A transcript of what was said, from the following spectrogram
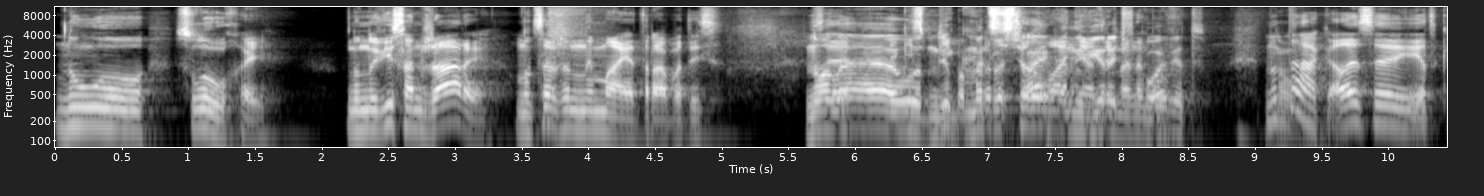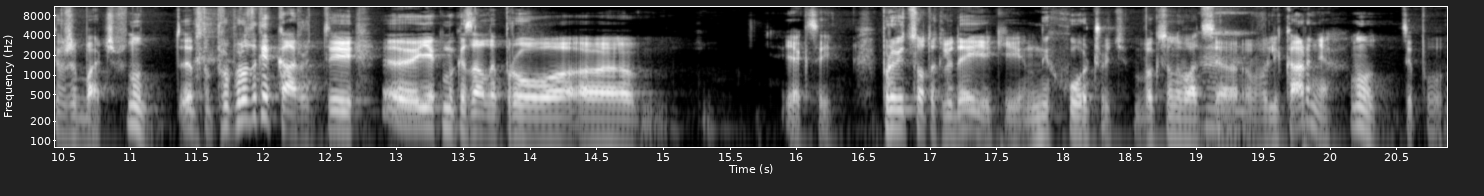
Ну, слухай. Ну, нові санжари, ну це вже не має трапитись. Ну, Це але медсестра, яка не вірить в ковід. Ну, так, але це я таке вже бачив. Ну, е, про, про таке кажуть. Ти, е, як ми казали про. Е, як цей? Про відсоток людей, які не хочуть вакцинуватися в лікарнях. Ну, типу,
